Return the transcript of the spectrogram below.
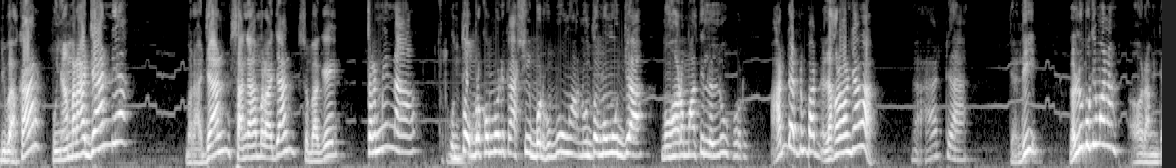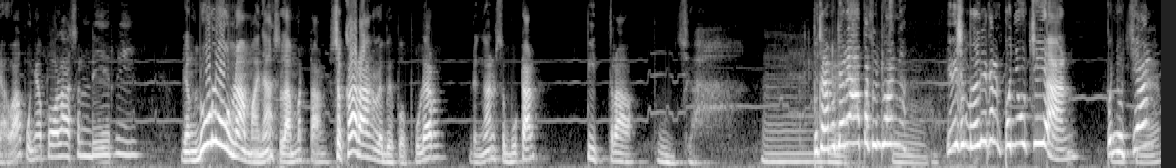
Dibakar, punya merajan dia. Merajan, sanggah merajan sebagai terminal. Untuk berkomunikasi, berhubungan, untuk memuja, menghormati leluhur. Ada tempat. Lah kalau orang Jawa? Nggak ada. Jadi, lalu bagaimana? Orang Jawa punya pola sendiri. Yang dulu namanya selamatan. Sekarang lebih populer dengan sebutan Pitra Puja. Hmm, Pitra Puja ini apa tujuannya? Ini sebenarnya kan penyucian. Penyucian, Penyucian.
